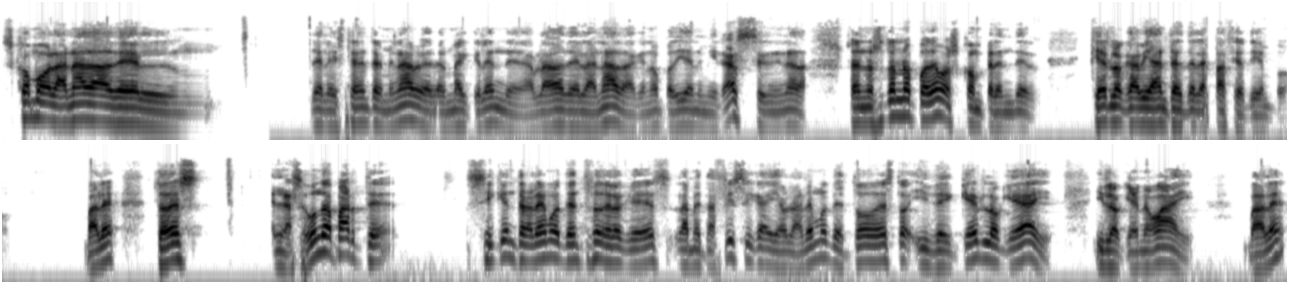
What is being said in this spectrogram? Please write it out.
Es como la nada del, de la historia interminable del Michael Ende. Hablaba de la nada, que no podía ni mirarse ni nada. O sea, nosotros no podemos comprender qué es lo que había antes del espacio-tiempo. ¿Vale? Entonces, en la segunda parte, sí que entraremos dentro de lo que es la metafísica y hablaremos de todo esto y de qué es lo que hay y lo que no hay. ¿Vale?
